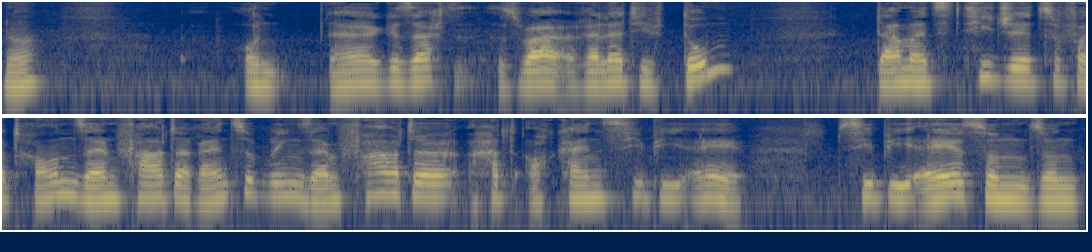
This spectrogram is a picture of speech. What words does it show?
Ne? Und er hat gesagt, es war relativ dumm, damals TJ zu vertrauen, seinen Vater reinzubringen. Sein Vater hat auch keinen CPA. CPA ist so ein, so ein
